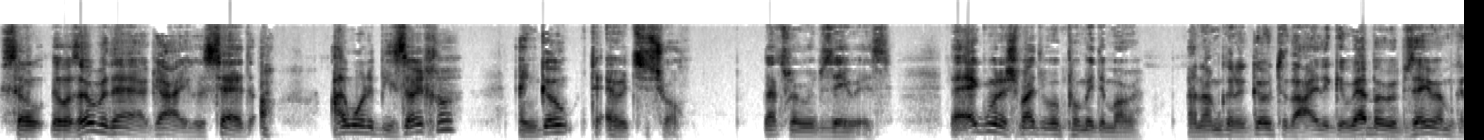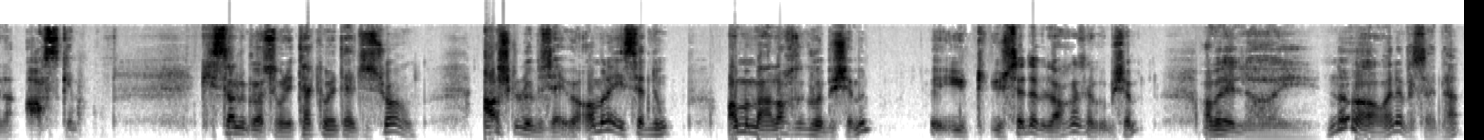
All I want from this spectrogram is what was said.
So there was over there a guy who said, oh, I want to be Zeicha and go to Eretz Yisrael. That's where Reb Zera is. And I'm going to go to the Heilige Rebbe, Reb Zera, I'm going to ask him. When he Reb said, no, Oma ma'alocha krib shemen. You, you said that Lachas Reb Shimon? No, I never said that.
